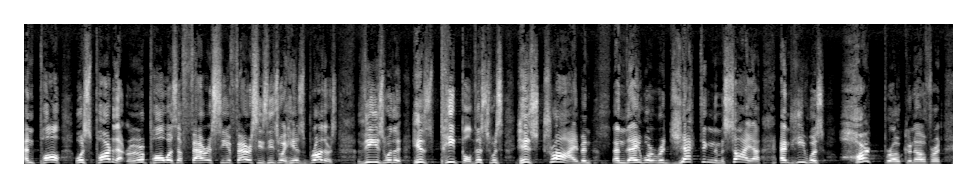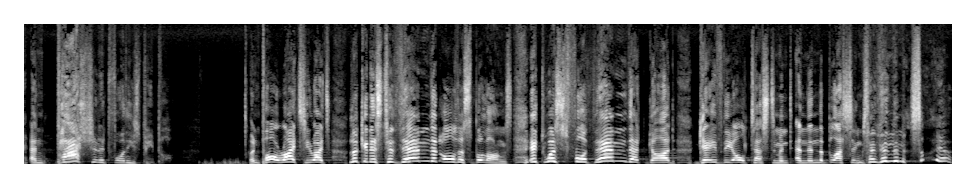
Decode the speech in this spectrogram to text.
And Paul was part of that. Remember, Paul was a Pharisee of Pharisees. These were his brothers, these were the, his people, this was his tribe. And, and they were rejecting the Messiah, and he was heartbroken over it and passionate for these people. When Paul writes, he writes, Look, it is to them that all this belongs. It was for them that God gave the Old Testament and then the blessings and then the Messiah.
